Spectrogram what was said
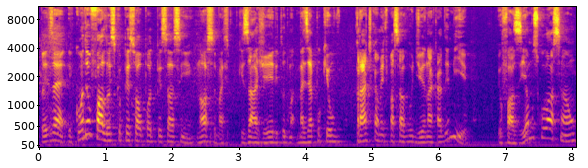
Pois é, e quando eu falo isso que o pessoal pode pensar assim, nossa, mas que exagero e tudo mais, mas é porque eu praticamente passava o dia na academia. Eu fazia musculação,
